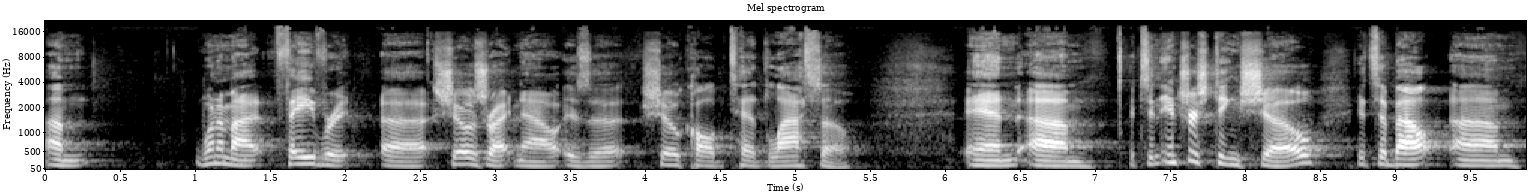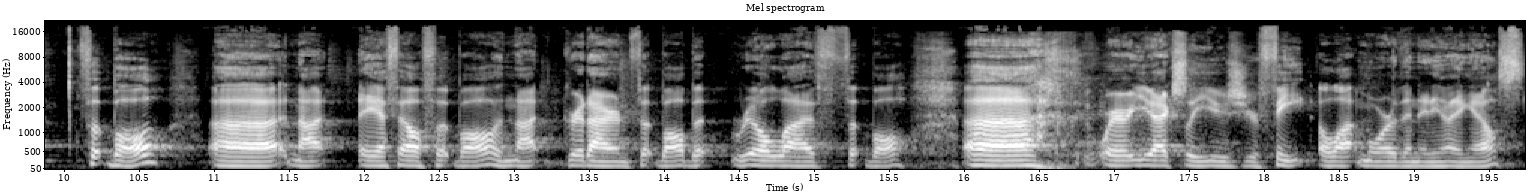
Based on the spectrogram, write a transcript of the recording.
Um, one of my favorite uh, shows right now is a show called Ted Lasso. And um, it's an interesting show. It's about um, football, uh, not AFL football and not gridiron football, but real live football, uh, where you actually use your feet a lot more than anything else.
